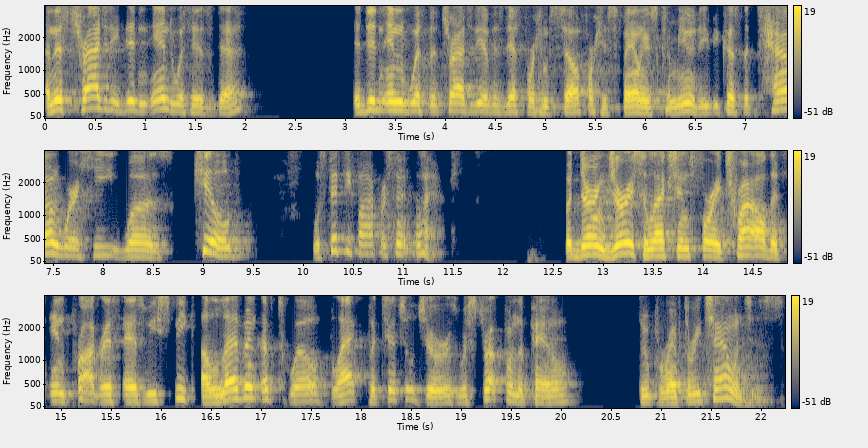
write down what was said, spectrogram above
And this tragedy didn't end with his death. It didn't end with the tragedy of his death for himself or his family, his community, because the town where he was killed was 55% Black. But during jury selection for a trial that's in progress as we speak, 11 of 12 Black potential jurors were struck from the panel through peremptory challenges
